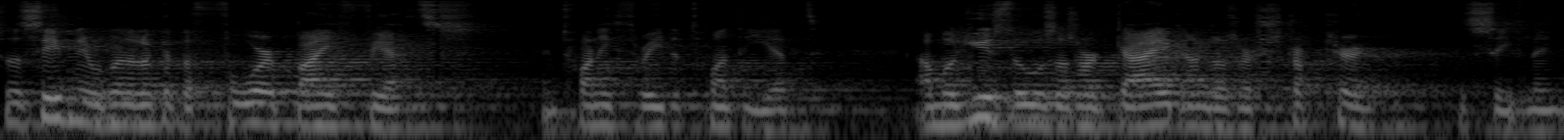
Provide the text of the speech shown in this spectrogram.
So this evening we're going to look at the four by faiths in 23 to 28. And we'll use those as our guide and as our structure this evening.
